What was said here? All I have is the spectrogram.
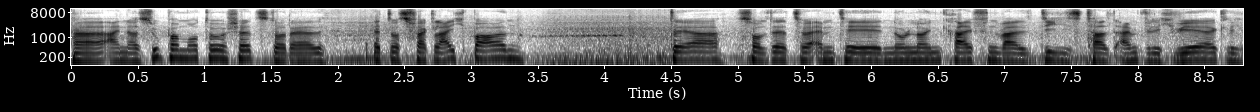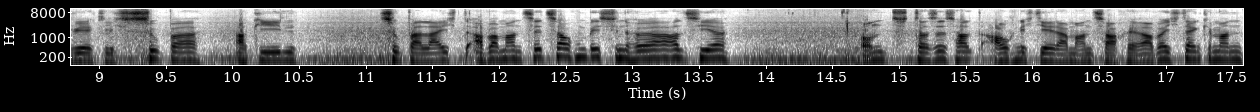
äh, einer Supermoto schätzt oder etwas Vergleichbaren, der sollte zur MT09 greifen, weil die ist halt einfach wirklich, wirklich super agil, super leicht. Aber man sitzt auch ein bisschen höher als hier und das ist halt auch nicht jedermanns Sache. Aber ich denke, man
